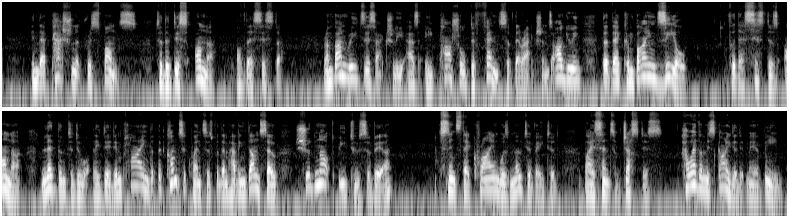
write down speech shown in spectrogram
in their passionate response to the dishonour of their sister. Ramban reads this actually as a partial defence of their actions, arguing that their combined zeal for their sister's honour led them to do what they did, implying that the consequences for them having done so should not be too severe, since their crime was motivated by a sense of justice, however misguided it may have been.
